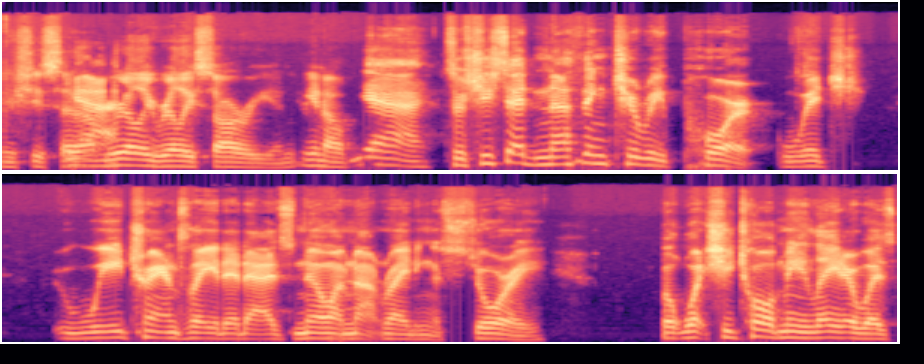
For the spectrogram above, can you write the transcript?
And she said, yeah. I'm really, really sorry. And, you know. Yeah. So she said nothing to report, which we translated as no, I'm not writing a story. But what she told me later was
